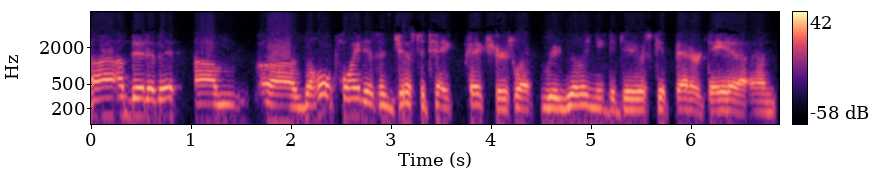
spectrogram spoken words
Uh, a bit of it. Um, uh, the whole point isn't just to take pictures. What we really need to do is get better data. And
